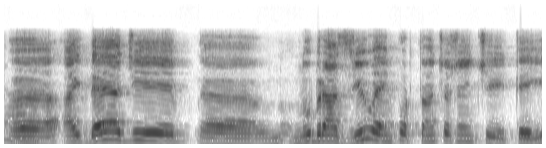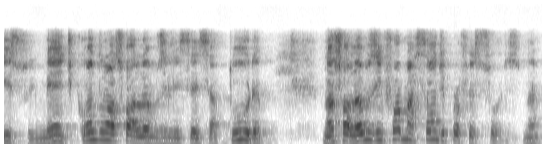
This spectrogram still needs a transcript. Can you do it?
Uh, a ideia de. Uh, no Brasil é importante a gente ter isso em mente. Quando nós falamos em licenciatura, nós falamos em formação de professores. Né?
